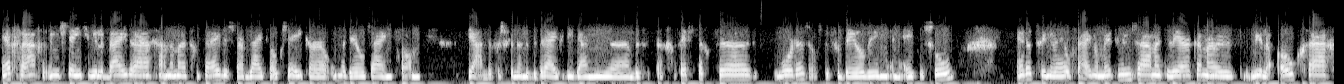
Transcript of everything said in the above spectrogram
hè, graag een steentje willen bijdragen aan de maatschappij. Dus daar blijven we ook zeker onderdeel zijn van ja, de verschillende bedrijven die daar nu gevestigd worden, zoals de Verbeelding en Ecosol. En dat vinden we heel fijn om met hun samen te werken. Maar we willen ook graag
